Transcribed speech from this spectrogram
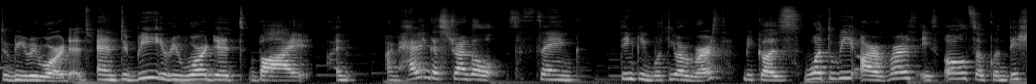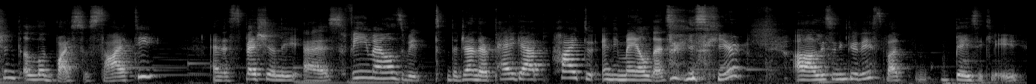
to be rewarded and to be rewarded by. I'm, I'm having a struggle saying thinking what you are worth because what we are worth is also conditioned a lot by society and especially as females with the gender pay gap. Hi to any male that is here uh, listening to this, but basically,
